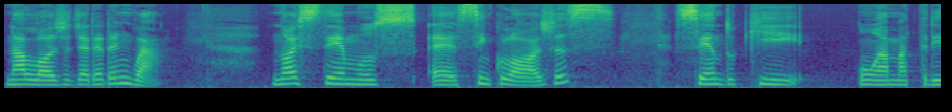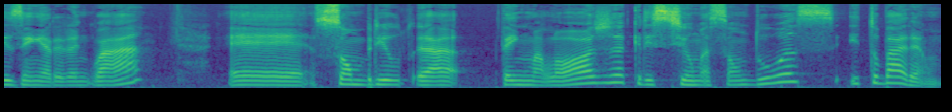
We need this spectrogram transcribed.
na loja de Araranguá. Nós temos é, cinco lojas, sendo que uma matriz em Araranguá, é, Sombrio é, tem uma loja, Criciúma são duas e Tubarão.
